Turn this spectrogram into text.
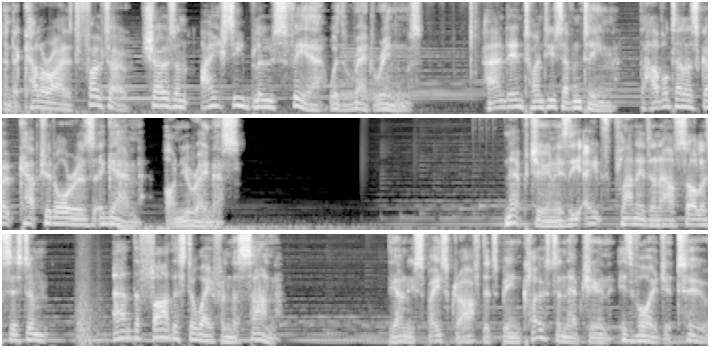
and a colorized photo shows an icy blue sphere with red rings. And in 2017, the Hubble telescope captured auras again on Uranus. Neptune is the eighth planet in our solar system and the farthest away from the Sun. The only spacecraft that's been close to Neptune is Voyager 2.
